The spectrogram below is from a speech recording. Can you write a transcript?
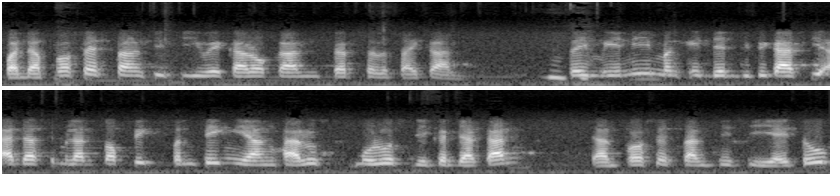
pada proses transisi WK Rokan terselesaikan. Hmm. Tim ini mengidentifikasi ada sembilan topik penting yang harus mulus dikerjakan dan proses transisi yaitu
